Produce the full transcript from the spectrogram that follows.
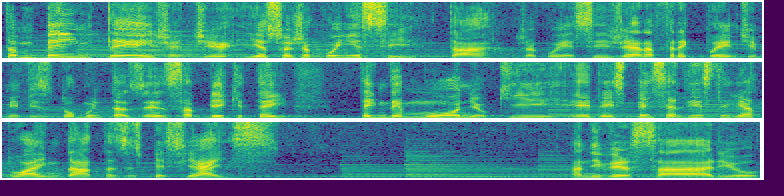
também tem, gente, e isso eu já conheci, tá? Já conheci, já era frequente, me visitou muitas vezes, sabia que tem, tem demônio que ele é especialista em atuar em datas especiais. Aniversário,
